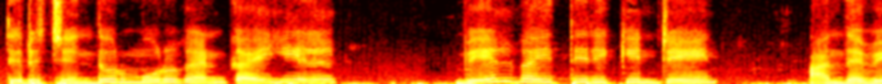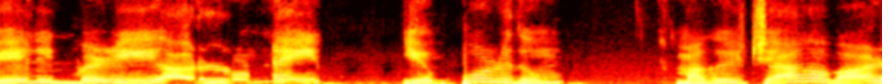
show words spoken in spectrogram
திருச்செந்தூர் முருகன் கையில் வேல் வைத்திருக்கின்றேன். அந்த வேலின் வழி அருள் உன்னை எப்பொழுதும் மகிழ்ச்சியாக வாழ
